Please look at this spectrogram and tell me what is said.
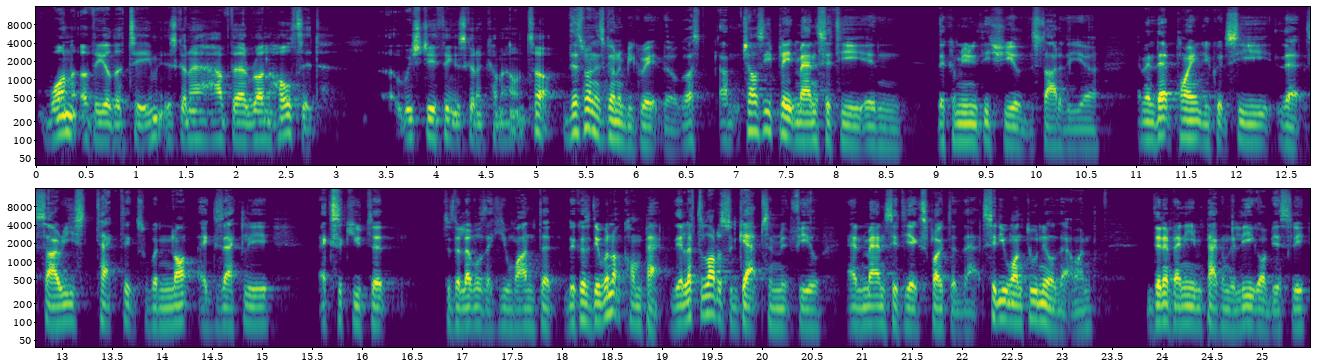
one of the other team is going to have their run halted. Uh, Which do you think is going to come out on top? This one is going to be great though, because um, Chelsea played Man City in the Community Shield at the start of the year, and at that point you could see that Sarri's tactics were not exactly executed to the levels that he wanted because they were not compact. They left a lot of gaps in midfield, and Man City exploited that. City won two 0 that one. Didn't have any impact on the league, obviously,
